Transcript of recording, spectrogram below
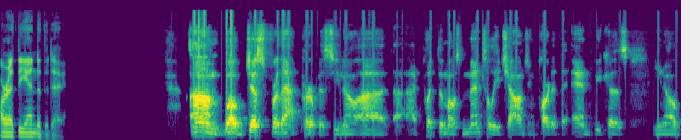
are at the end of the day? Um, well, just for that purpose, you know, uh, I put the most mentally challenging part at the end because, you know,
